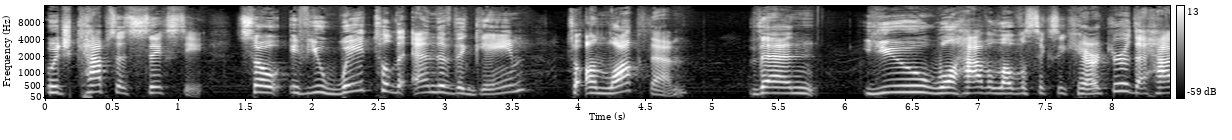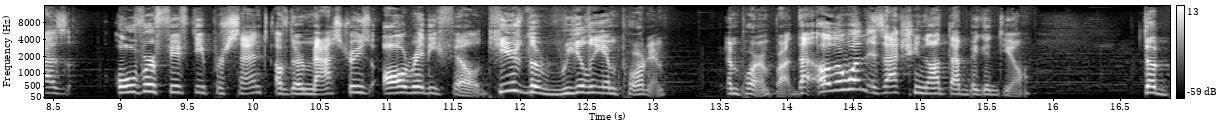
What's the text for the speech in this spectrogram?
which caps at 60. So if you wait till the end of the game to unlock them, then you will have a level 60 character that has over 50% of their masteries already filled. Here's the really important important part. That other one is actually not that big a deal. The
